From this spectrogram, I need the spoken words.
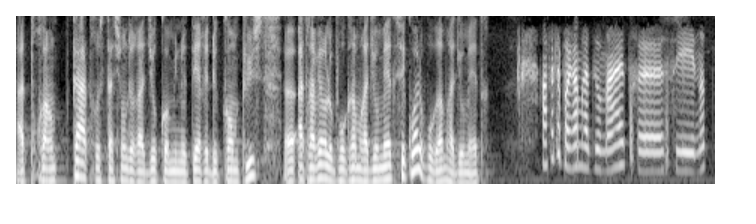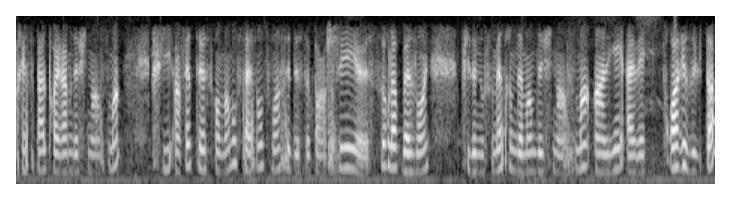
à 34 stations de radio communautaires et de campus à travers le programme Radiomètre. C'est quoi le programme Radiomètre? En fait, le programme Radiomètre, c'est notre principal programme de financement. Puis, en fait, ce qu'on demande aux stations souvent, c'est de se pencher euh, sur leurs besoins, puis de nous soumettre une demande de financement en lien avec trois résultats.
